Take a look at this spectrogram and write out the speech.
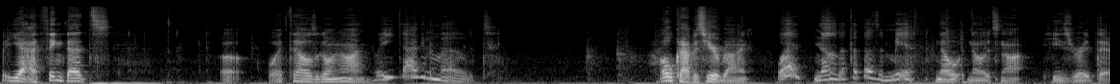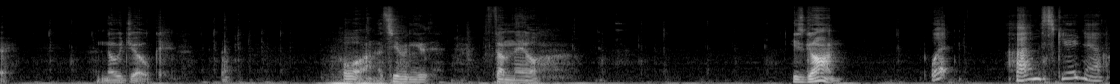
But yeah, I think that's... Uh, what the hell's going on? What are you talking about? Oh crap, it's Herobrine. What? No, that, that was a myth. No, no, it's not. He's right there. No joke. Hold on, let's see if I can get thumbnail. He's gone. I'm scared now.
